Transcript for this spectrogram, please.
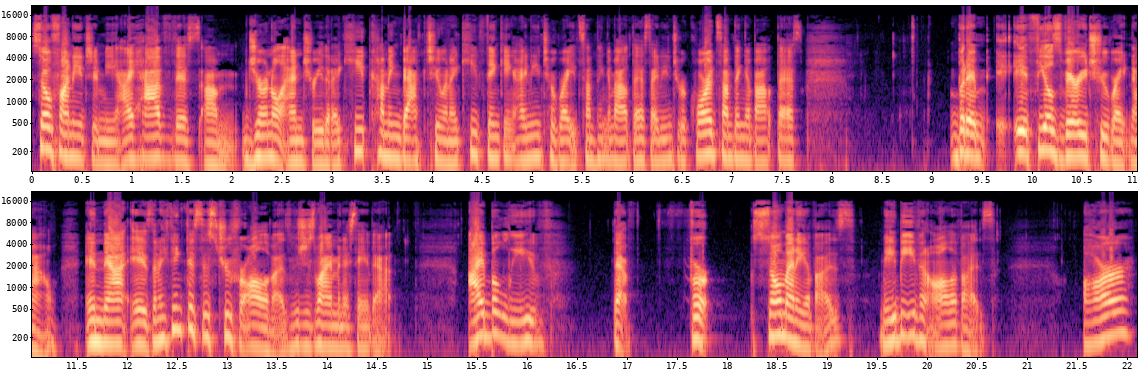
so funny to me. I have this um, journal entry that I keep coming back to, and I keep thinking, I need to write something about this. I need to record something about this. But it, it feels very true right now. And that is, and I think this is true for all of us, which is why I'm going to say that. I believe that for so many of us, maybe even all of us, our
